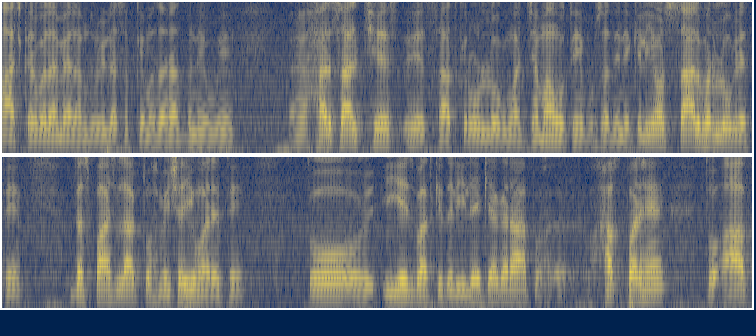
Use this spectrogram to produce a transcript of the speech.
आज करबला में अल्हम्दुलिल्लाह सबके मज़ारात बने हुए हैं। हर साल छः सात करोड़ लोग वहाँ जमा होते हैं पुरसा देने के लिए और साल भर लोग रहते हैं। दस पाँच लाख तो हमेशा ही वहाँ रहते हैं। तो ये इस बात की दलील है कि अगर आप हक पर हैं तो आप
